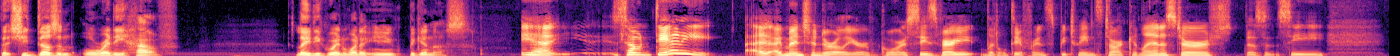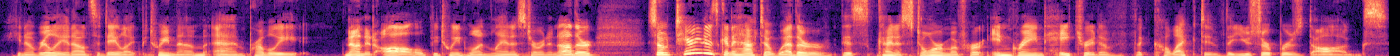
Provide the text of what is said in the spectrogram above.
that she doesn't already have? Lady Gwyn, why don't you begin us? Yeah. So Dany, I, I mentioned earlier, of course, sees very little difference between Stark and Lannister. She doesn't see, you know, really an ounce of daylight between them, and probably none at all between one Lannister and another. So Tyrion is going to have to weather this kind of storm of her ingrained hatred of the collective, the usurper's dogs,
